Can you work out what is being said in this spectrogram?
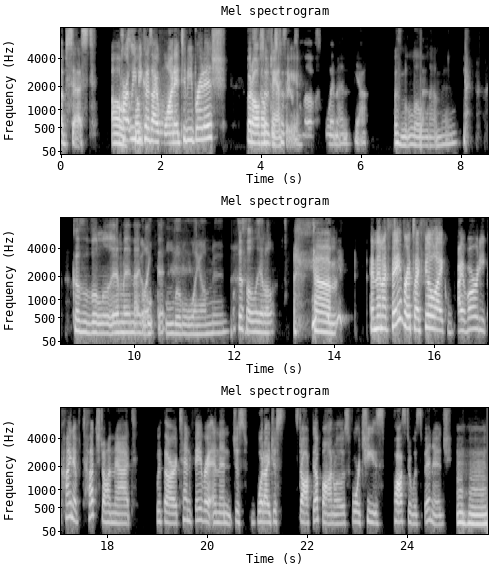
obsessed. oh, Partly so because I wanted to be British, but also So just because I love lemon. Yeah. Little lemon. Because of the lemon, I liked it. Little lemon. Just a little. Um, and then our favorites, I feel like I've already kind of touched on that with our 10 favorite. And then just what I just stocked up on was four cheese pasta with spinach. hmm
